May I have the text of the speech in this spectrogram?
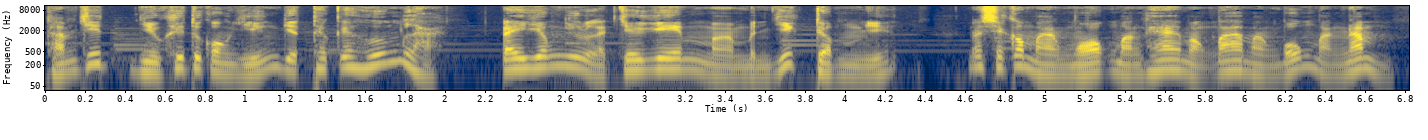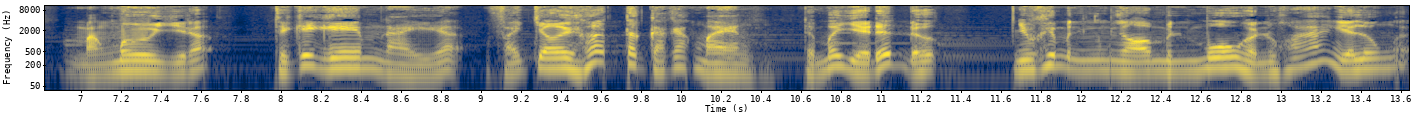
thậm chí nhiều khi tôi còn diễn dịch theo cái hướng là đây giống như là chơi game mà mình giết trùm vậy nó sẽ có màn 1, màn 2, màn 3, màn 4, màn 5, màn 10 gì đó. Thì cái game này á phải chơi hết tất cả các màn thì mới về đích được. Nhiều khi mình ngồi mình mô hình hóa vậy luôn á.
